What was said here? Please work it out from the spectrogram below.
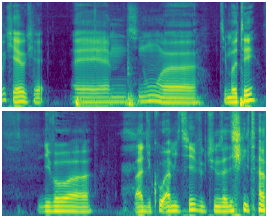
Ok, ok. Et euh, sinon, euh, Timothée, niveau. euh, bah, du coup, amitié, vu que tu nous as dit que t'as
